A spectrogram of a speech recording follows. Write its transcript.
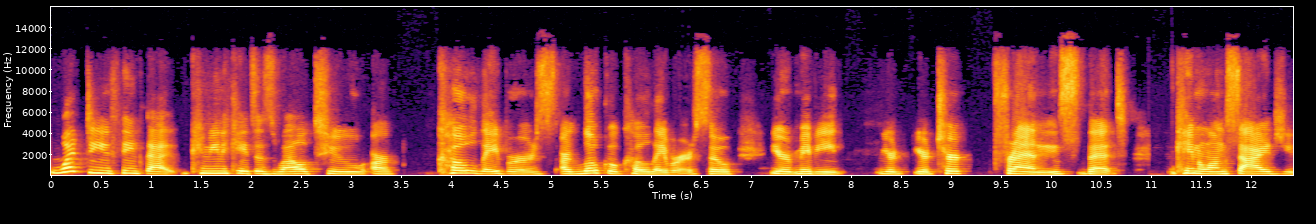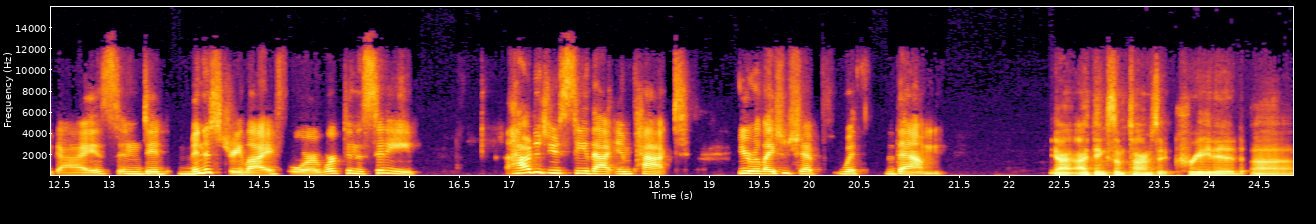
what do you think that communicates as well to our co-laborers our local co-laborers? So your maybe your your Turk friends that came alongside you guys and did ministry life or worked in the city how did you see that impact your relationship with them yeah i think sometimes it created uh,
